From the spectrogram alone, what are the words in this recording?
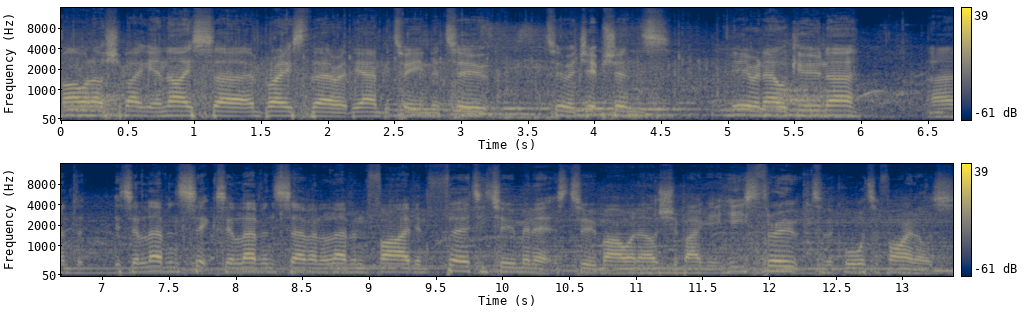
Marwan El Shorbagy, a nice uh, embrace there at the end between the two two Egyptians here in El Gouna. And it's 11-6, 11-7, 11-5 in 32 minutes to Marwan El Shorbagy. He's through to the quarterfinals.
